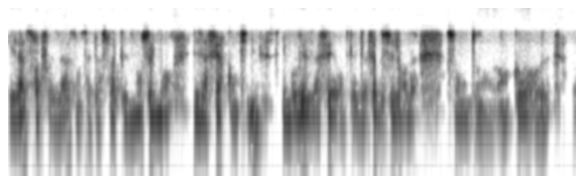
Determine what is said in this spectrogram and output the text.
Et là, trois fois là, on s'aperçoit que non seulement les affaires continuent, les mauvaises affaires, en tout cas des affaires de ce genre-là, sont encore euh, euh,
